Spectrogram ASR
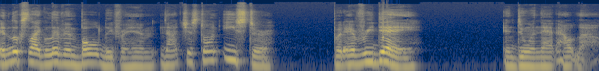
It looks like living boldly for Him, not just on Easter, but every day, and doing that out loud.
